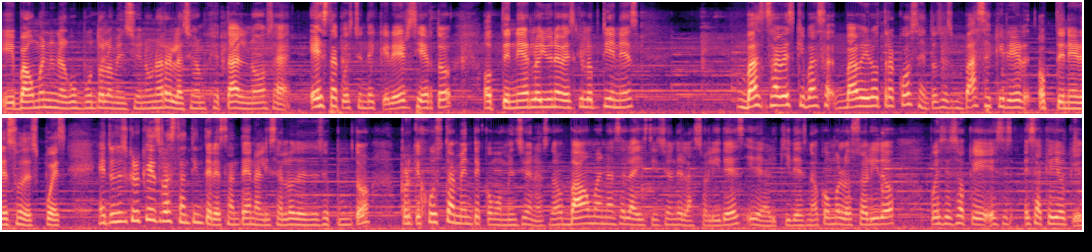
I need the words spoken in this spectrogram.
eh, Bauman en algún punto lo menciona, una relación objetal, ¿no? O sea, esta cuestión de querer, ¿cierto? Obtenerlo y una vez que lo obtienes, sabes que vas va a haber otra cosa, entonces vas a querer obtener eso después. Entonces creo que es bastante interesante analizarlo desde ese punto, porque justamente como mencionas, ¿no? Bauman hace la distinción de la solidez y de la liquidez, ¿no? Como lo sólido, pues eso que es, es aquello que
